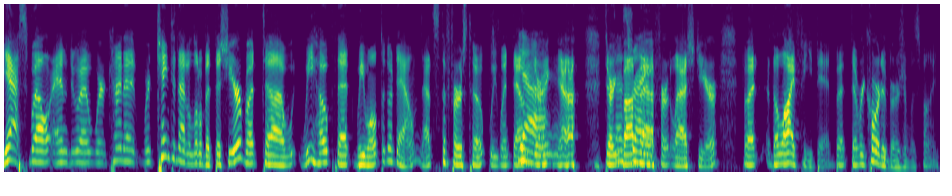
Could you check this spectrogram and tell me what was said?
Yes, well, and uh, we're kind of we're changing that a little bit this year, but uh, we, hope that we won't go down. That's the first hope. We went down Yeah. during uh, during That's Bob right. Baffert last year, but the live feed did, but the recorded version was fine.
